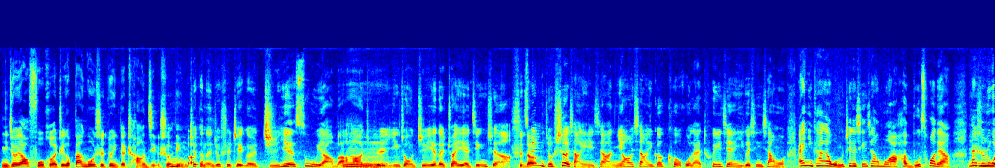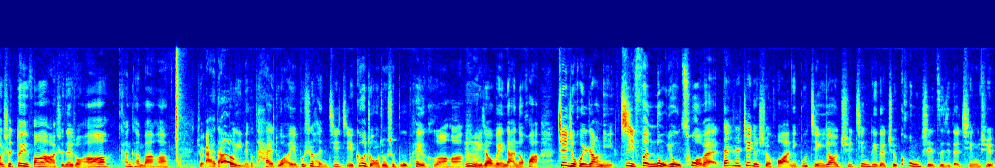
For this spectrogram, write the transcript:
你就要符合这个办公室对你的场景设定了。这可能就是这个职业素养吧，哈，就是一种职业的专业精神啊。是的。所以你就设想一下，你要向一个客户来推荐一个新项目，哎，你看看我们这个新项目啊，很不错的呀。但是如果是对方啊，是那种啊，看看吧，哈。就爱答不理那个态度啊，也不是很积极，各种就是不配合哈，比较为难的话，这就会让你既愤怒又挫败。但是这个时候啊，你不仅要去尽力的去控制自己的情绪，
